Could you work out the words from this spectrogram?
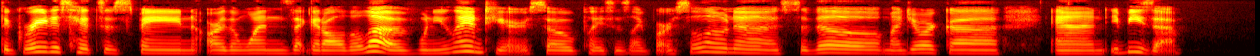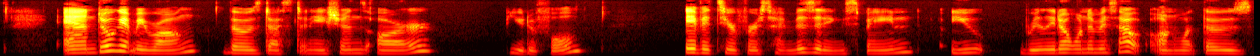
the greatest hits of Spain are the ones that get all the love when you land here. So, places like Barcelona, Seville, Mallorca, and Ibiza. And don't get me wrong, those destinations are beautiful. If it's your first time visiting Spain, you really don't want to miss out on what those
